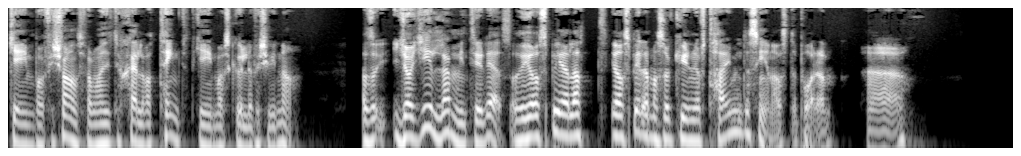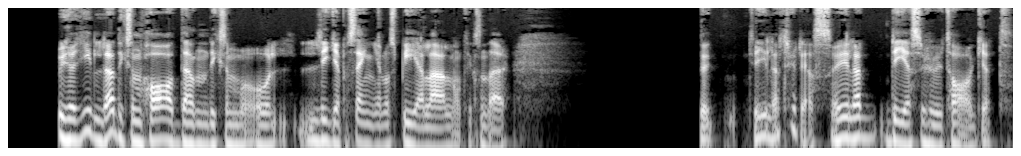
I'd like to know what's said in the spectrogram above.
Gameboy försvann för de hade inte själva tänkt att Gameboy skulle försvinna. Alltså, jag gillar min 3DS och jag har spelat, jag har spelat massa Ocarina of Time det senaste på den. Eh, och jag gillar liksom ha den liksom och ligga på sängen och spela eller någonting sånt där. Jag, jag gillar 3DS. Jag gillar DS överhuvudtaget.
